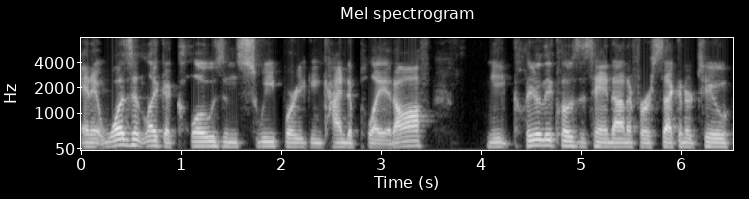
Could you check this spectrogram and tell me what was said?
and it wasn't like a close and sweep where you can kind of play it off. He clearly closed his hand on it for a second or two,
